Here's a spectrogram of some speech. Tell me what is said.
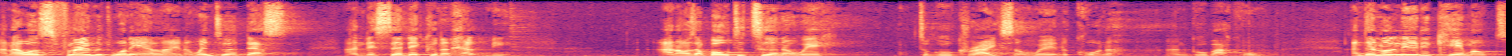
And I was flying with one airline. I went to a desk and they said they couldn't help me. And I was about to turn away to go cry somewhere in the corner and go back home. And then a lady came out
